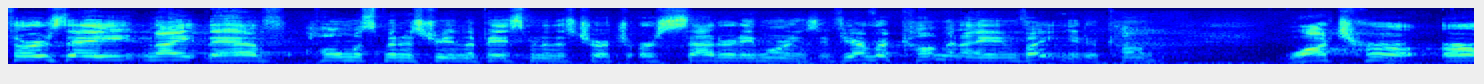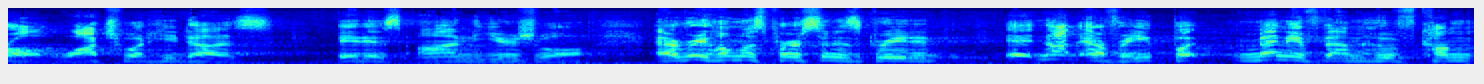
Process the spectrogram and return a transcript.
Thursday night they have homeless ministry in the basement of this church, or Saturday mornings. If you ever come, and I invite you to come, watch her, Earl, watch what he does. It is unusual. Every homeless person is greeted, it, not every, but many of them who have come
